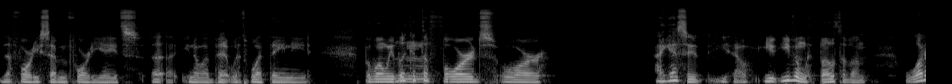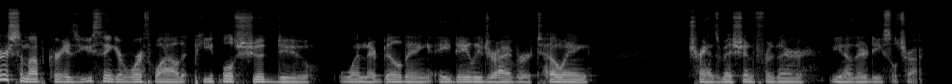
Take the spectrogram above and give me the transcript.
the 4748s, uh, uh, you know, a bit with what they need. But when we look mm-hmm. at the Fords or I guess it, you know, even with both of them, what are some upgrades you think are worthwhile that people should do when they're building a daily driver towing transmission for their you know, their diesel truck.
